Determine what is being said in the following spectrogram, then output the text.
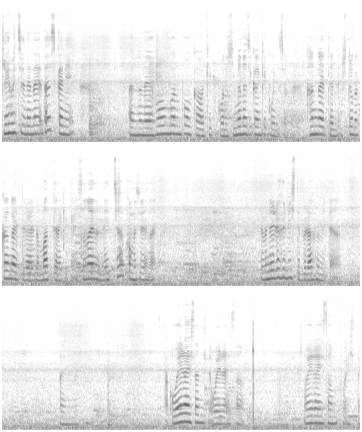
ゲーム中でね確かにあのね本場のポーカーは結構ね暇な時間結構多いんですよ。考えてる人が考えてる間待ってなきゃいけない。その間寝ちゃうかもしれない。でも寝るふりしてブラフみたいな。ありますね。あお偉いさんですねお偉いさん。お偉いさんっぽい人が。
